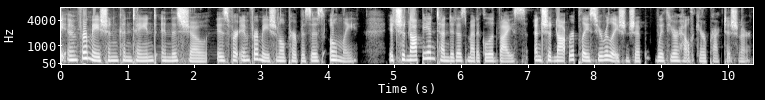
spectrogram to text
The information contained in this show is for informational purposes only. It should not be intended as medical advice and should not replace your relationship with your healthcare practitioner.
